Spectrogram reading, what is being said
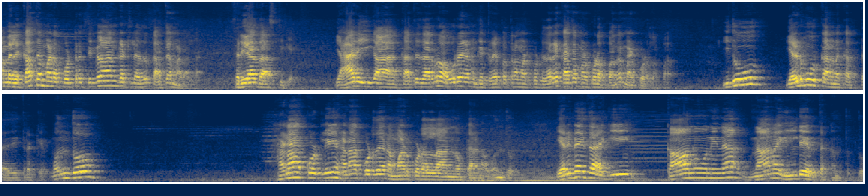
ಆಮೇಲೆ ಖಾತೆ ಮಾಡೋಕ್ಕೆ ಕೊಟ್ಟರೆ ತಿಂಗಳಾನುಗಟ್ಟಲೆ ಅದು ಖಾತೆ ಮಾಡಲ್ಲ. ಸರಿಯಾದ ಆಸ್ತಿಗೆ. ಯಾರು ಈಗ ಖಾತೆದಾರರು, ಅವರೇ ನಮಗೆ ಕ್ರಯಪತ್ರ ಮಾಡಿಕೊಟ್ಟಿದ್ದಾರೆ, ಖಾತೆ ಮಾಡಿಕೊಡಪ್ಪ ಅಂದರೆ ಮಾಡಿಕೊಡೋದಪ್ಪ ಇದು ಎರಡು ಮೂರು ಕಾರಣಕ್ಕಾಗ್ತಾ ಇದೆ ಇದಕ್ಕೆ ಒಂದು, ಹಣ ಕೊಡಲಿ, ಹಣ ಕೊಡದೆ ನಾವು ಮಾಡಿಕೊಡಲ್ಲ ಅನ್ನೋ ಕಾರಣ ಒಂದು. ಎರಡನೇದಾಗಿ, ಕಾನೂನಿನ ಜ್ಞಾನ ಇಲ್ಲದೆ ಇರತಕ್ಕಂಥದ್ದು.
